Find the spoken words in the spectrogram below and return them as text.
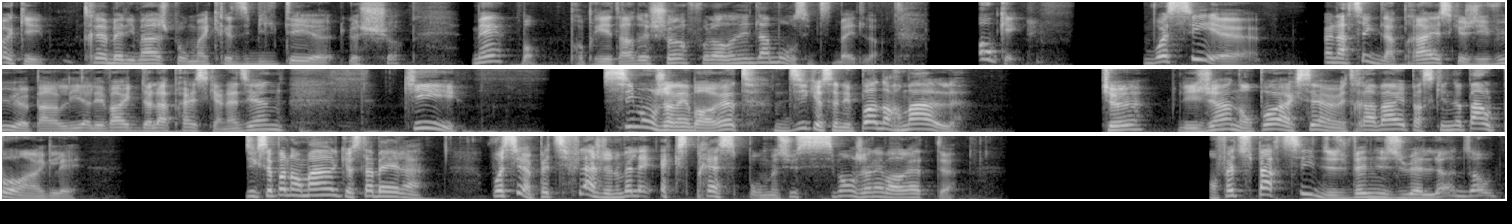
Ok, très belle image pour ma crédibilité, euh, le chat. Mais bon, propriétaire de chat, faut leur donner de l'amour, ces petites bêtes-là. Ok. Voici euh, un article de la presse que j'ai vu euh, par Léa Lévesque de la presse canadienne qui. Simon Jolin Barrette dit que ce n'est pas normal que les gens n'ont pas accès à un travail parce qu'ils ne parlent pas anglais. Il dit que c'est pas normal, que c'est aberrant. Voici un petit flash de nouvelles express pour M. Simon Jolin Barrette. On fait-tu partie du Venezuela, nous autres?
